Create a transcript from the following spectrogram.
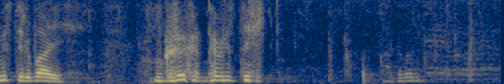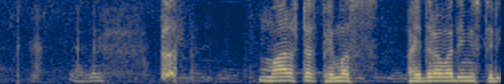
मिस्त्री पाय गडखंडा मिस्त्री. महाराष्ट्रात फेमस हैदराबादी मिस्त्री.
